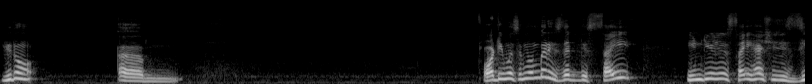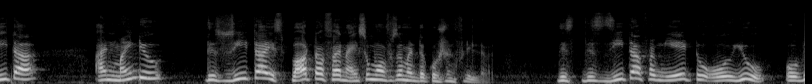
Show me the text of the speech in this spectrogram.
you know um, what you must remember is that this psi induces psi hash is zeta. And mind you this zeta is part of an isomorphism at the quotient field level. This this zeta from A to OU OV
